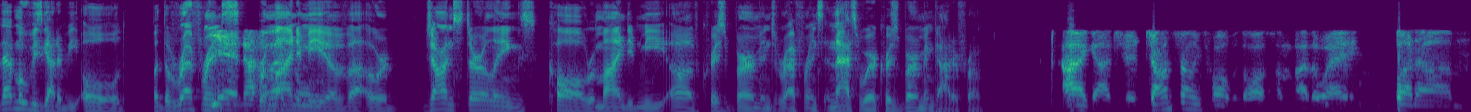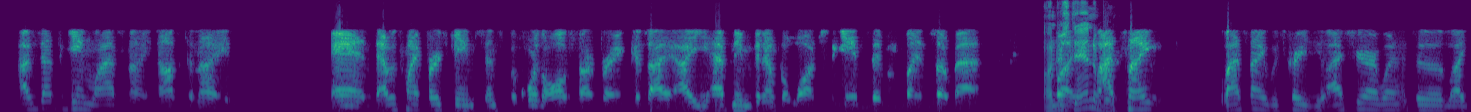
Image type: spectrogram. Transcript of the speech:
that movie's got to be old, but the reference Yeah, no, reminded me of, uh, or John Sterling's call reminded me of Chris Berman's reference, and that's where Chris Berman got it from. I got you. John Sterling's call was awesome, by the way. But um, I was at the game last night, not tonight, and that was my first game since before the All Star break because I, I haven't even been able to watch the games. They've been playing so bad. Understandable. But last night, last night was crazy. Last year I went to like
